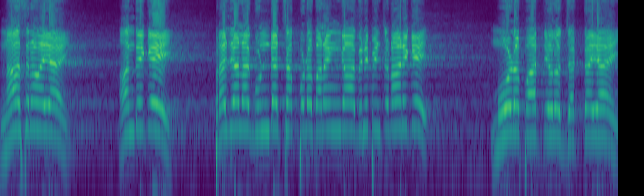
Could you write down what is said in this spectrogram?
నాశనం అయ్యాయి. అందుకే ప్రజల గుండె చప్పుడు బలంగా వినిపించడానికి మూడు పార్టీలు జట్టయ్యాయి.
